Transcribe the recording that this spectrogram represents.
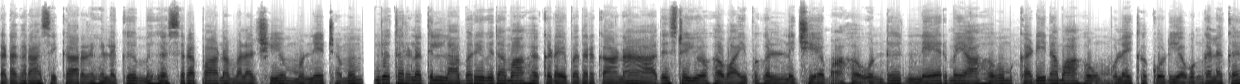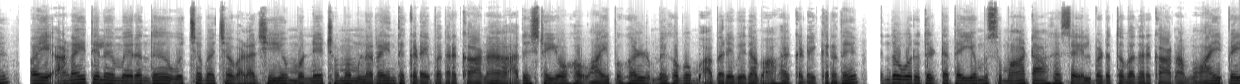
கடகராசிக்காரர்களுக்கு மிக சிறப்பான வளர்ச்சியும் முன்னேற்றமும் இந்த தருணத்தில் அபரிவிதமாக கிடைப்பதற்கான அதிர்ஷ்ட யோக வாய்ப்புகள் நிச்சயமாக உண்டு. நேர்மையாகவும் கடினமாகவும் உழைக்கக்கூடிய உங்களுக்கு அவை அனைத்திலும் இருந்து உச்சபட்ச வளர்ச்சியும் முன்னேற்றமும் நிறைந்து கிடைப்பதற்கான அதிர்ஷ்ட யோக வாய்ப்புகள் மிகவும் அபரிவிதமாக கிடைக்கிறது. எந்த ஒரு திட்டத்தையும் சுமார்ட்டாக செயல்படுத்துவதற்கான வாய்ப்பை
